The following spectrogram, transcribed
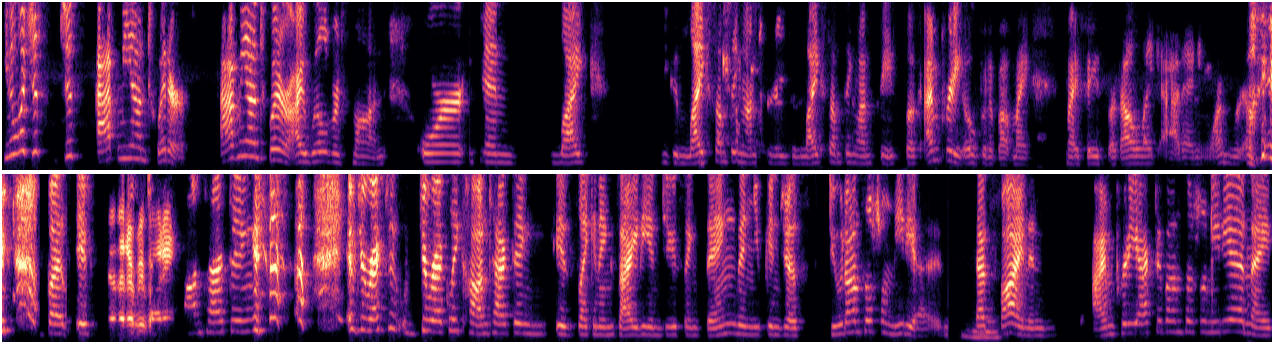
you know what just just at me on twitter. At me on twitter i will respond. Or you can like you can like something on twitter you can like something on facebook. I'm pretty open about my my facebook. I'll like add anyone really. But if Know that everybody? contacting if direct, directly contacting is like an anxiety inducing thing then you can just do it on social media that's mm-hmm. fine and i'm pretty active on social media and i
